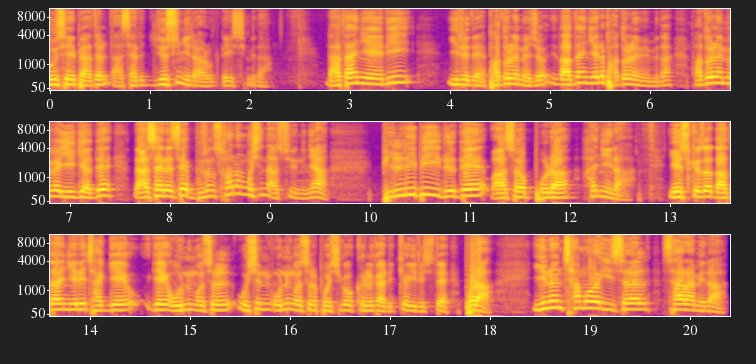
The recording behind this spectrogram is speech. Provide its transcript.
요셉의 아들 나사렛 예수니라고 되어 있습니다. 나다니엘이 이르되 바돌레메죠. 나다니엘은 바돌레메입니다. 바돌레메가 얘기하되 나사렛에 무슨 선한 것이 날 수 있느냐? 빌립이 이르되 와서 보라 하니라. 예수께서 나다니엘이 자기에게 오는 것을 오신 오는 것을 보시고 그를 가리켜 이르시되 보라 이는 참으로 이스라엘 사람이라.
